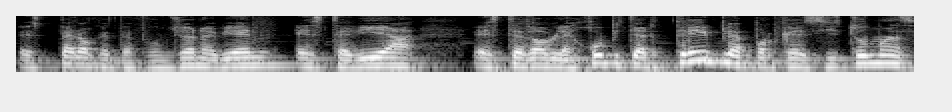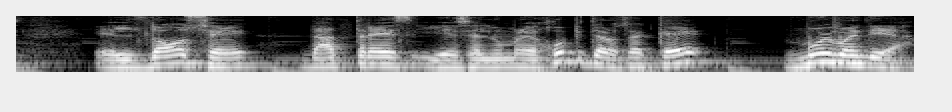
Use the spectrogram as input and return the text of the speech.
Espero que te funcione bien este día, este doble Júpiter triple, porque si sumas el 12 da 3 y es el número de Júpiter, o sea que muy buen día,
